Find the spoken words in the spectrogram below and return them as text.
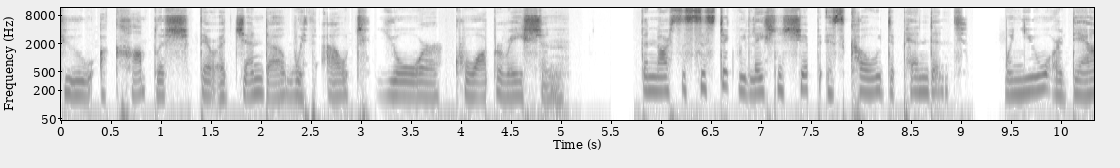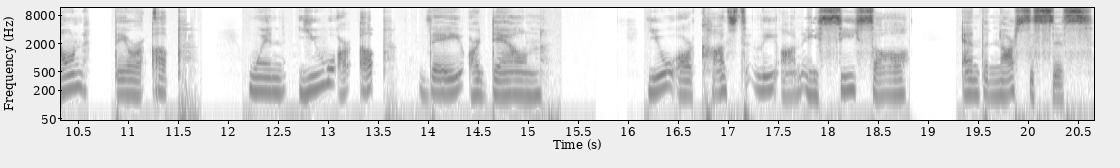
to accomplish their agenda without your cooperation. The narcissistic relationship is codependent. When you are down, they are up. When you are up, they are down. You are constantly on a seesaw, and the narcissist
